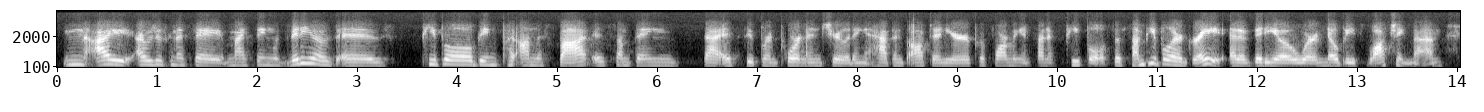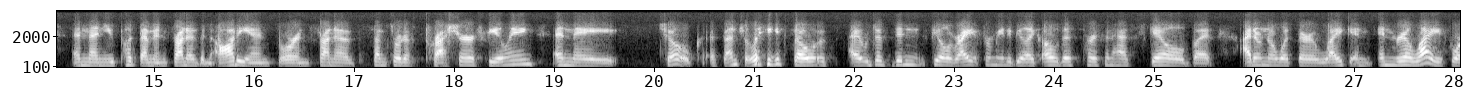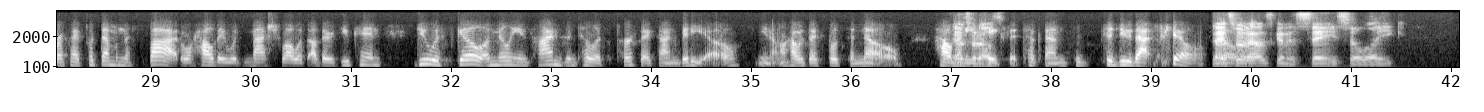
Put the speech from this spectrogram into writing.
Know. I I was just gonna say my thing with videos is people being put on the spot is something that is super important in cheerleading. It happens often. You're performing in front of people. So some people are great at a video where nobody's watching them. And then you put them in front of an audience or in front of some sort of pressure feeling and they choke essentially. So I just didn't feel right for me to be like, oh, this person has skill, but I don't know what they're like in, in real life or if I put them on the spot or how they would mesh well with others. You can do a skill a million times until it's perfect on video. You know, how was I supposed to know how That's many takes was, it took them to, to do that skill? That's so. what I was gonna say. So like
